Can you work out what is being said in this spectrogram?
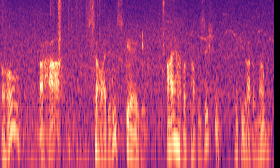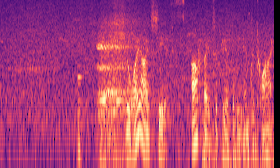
Oh, aha. So I didn't scare you. I have a proposition, if you have a moment. The way I see it, our fates appear to be intertwined.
